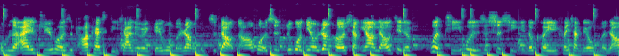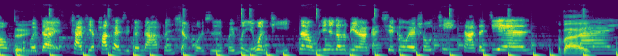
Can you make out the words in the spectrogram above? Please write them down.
我们的 IG 或者是 Podcast 底下留言给我们，让我们知道。然后或者是如果你有任何想要了解的问题或者是事情，也都可以分享给我们。然后我们会在下一节 Podcast 跟大家分享，或者是回复你的问题。那我们今天就到这边啦，感谢各位的收听，大家再见，拜拜。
